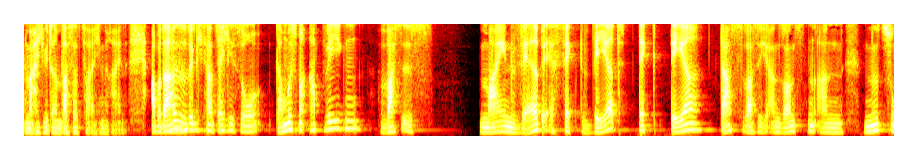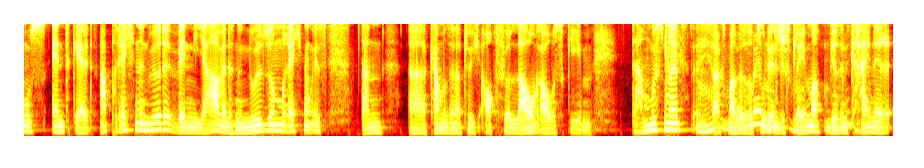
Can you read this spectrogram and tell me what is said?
mache ich wieder ein Wasserzeichen rein. Aber da mhm. ist es mhm. wirklich tatsächlich so, da muss man abwägen, was ist mein Werbeeffekt-Wert, deckt der das, was ich ansonsten an Nutzungsentgelt abrechnen würde? Wenn ja, wenn es eine Nullsummenrechnung ist, dann äh, kann man sie natürlich auch für lau rausgeben. Da muss man jetzt, ich sag's mal wieder Moment. dazu, den Disclaimer, wir sind keine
